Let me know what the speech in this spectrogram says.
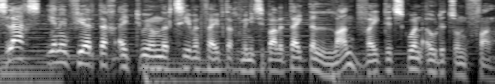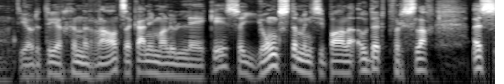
Slegs 41 uit 257 munisipaliteite landwyd het skoon audits ontvang. Die ouditeur-generaal, Sakani Maluleke, se jongste munisipale auditverslag is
